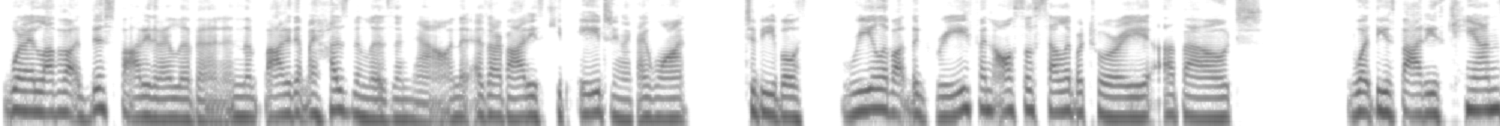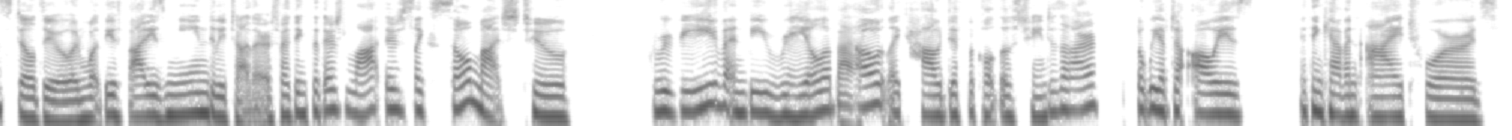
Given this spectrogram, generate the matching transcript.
what I love about this body that I live in and the body that my husband lives in now. And that as our bodies keep aging, like I want to be both real about the grief and also celebratory about what these bodies can still do and what these bodies mean to each other. So I think that there's a lot, there's like so much to grieve and be real about, like how difficult those changes are. But we have to always I think have an eye towards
